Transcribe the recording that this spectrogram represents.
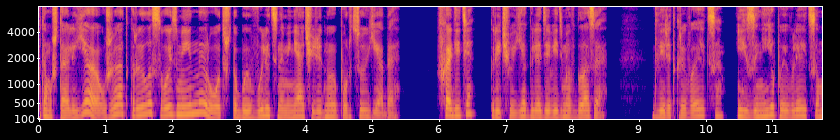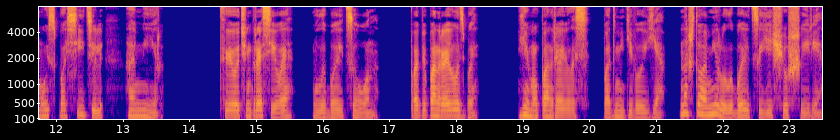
потому что Алия уже открыла свой змеиный рот, чтобы вылить на меня очередную порцию яда. «Входите!» — кричу я, глядя ведьме в глаза. Дверь открывается, и из-за нее появляется мой спаситель, Амир. «Ты очень красивая», — улыбается он. «Папе понравилось бы». Ему понравилось. подмигиваю я, на что Амир улыбается еще шире.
